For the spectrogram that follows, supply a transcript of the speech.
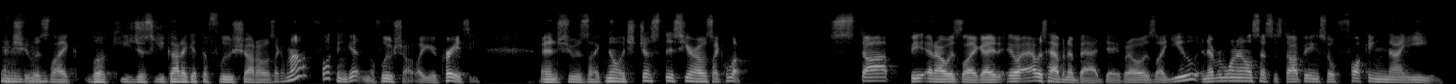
And she was like, "Look, you just you got to get the flu shot." I was like, "I'm not fucking getting the flu shot. Like you're crazy." And she was like, "No, it's just this year." I was like, "Look, stop." Be-. And I was like, I I was having a bad day, but I was like, "You and everyone else has to stop being so fucking naive."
